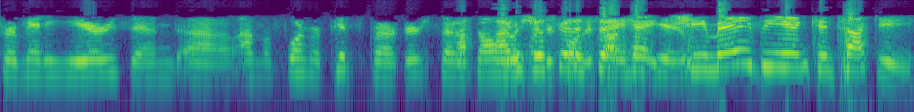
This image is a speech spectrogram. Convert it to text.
for many years, and uh, I'm a former Pittsburgher, so it's always I was just going to say, hey, to she may be in Kentucky,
